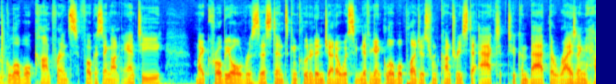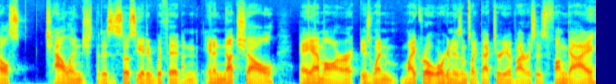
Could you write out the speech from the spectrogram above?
global conference focusing on anti microbial resistance concluded in Jeddah with significant global pledges from countries to act to combat the rising health challenge that is associated with it. In a nutshell, AMR is when microorganisms like bacteria, viruses, fungi,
